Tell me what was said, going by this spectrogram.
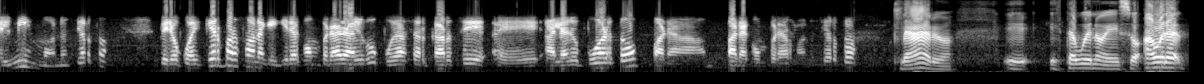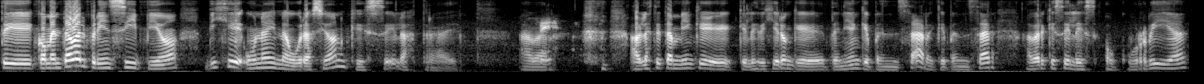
el mismo, ¿no es cierto? pero cualquier persona que quiera comprar algo puede acercarse eh, al aeropuerto para, para comprarlo, ¿no es cierto? Claro. Eh, está bueno eso. Ahora, te comentaba al principio, dije una inauguración que se las trae. A ver, hablaste también que, que, les dijeron que tenían que pensar, que pensar, a ver qué se les ocurría.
